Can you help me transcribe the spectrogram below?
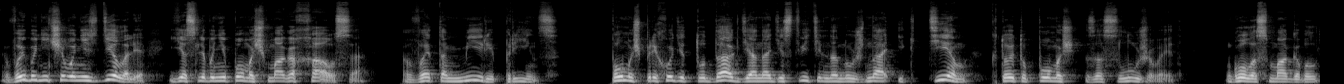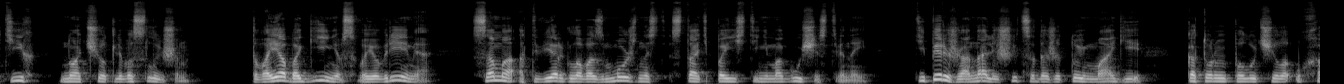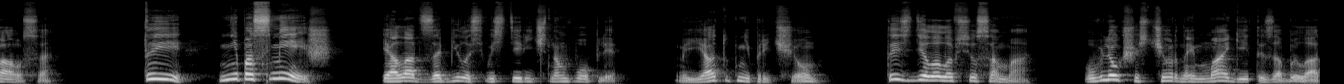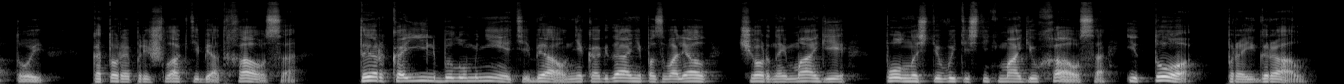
Вы бы ничего не сделали, если бы не помощь мага хаоса. В этом мире, принц. Помощь приходит туда, где она действительно нужна и к тем, кто эту помощь заслуживает. Голос мага был тих, но отчетливо слышен. Твоя богиня в свое время сама отвергла возможность стать поистине могущественной. Теперь же она лишится даже той магии, которую получила у хаоса. «Ты не посмеешь!» И Аллат забилась в истеричном вопле. «Я тут ни при чем. Ты сделала все сама. Увлекшись черной магией, ты забыла о той, которая пришла к тебе от хаоса. Тер-Каиль был умнее тебя, он никогда не позволял черной магии полностью вытеснить магию хаоса, и то проиграл.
